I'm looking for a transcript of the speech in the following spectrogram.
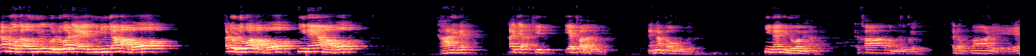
တမတော်ကာဦးကြီးကိုလိုအပ်တယ်သူညွှန်ကြားမှာပေါ့အဲ့လိုလိုအပ်ပါပေါ့ညှိနှိုင်းရမှာပေါ့ဒါတွေပဲအဲ့ကြအဖြစ်တရက်ထွက်လာလိမ့်မယ်နိုင်ငံကောင်းဖို့ပဲညှိနှိုင်းပြီးလုပ်ရမယ်ဟာတစ်ခါမှမလုပ်ခဲ့ဘူးအဲ့တော့မှားတယ်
